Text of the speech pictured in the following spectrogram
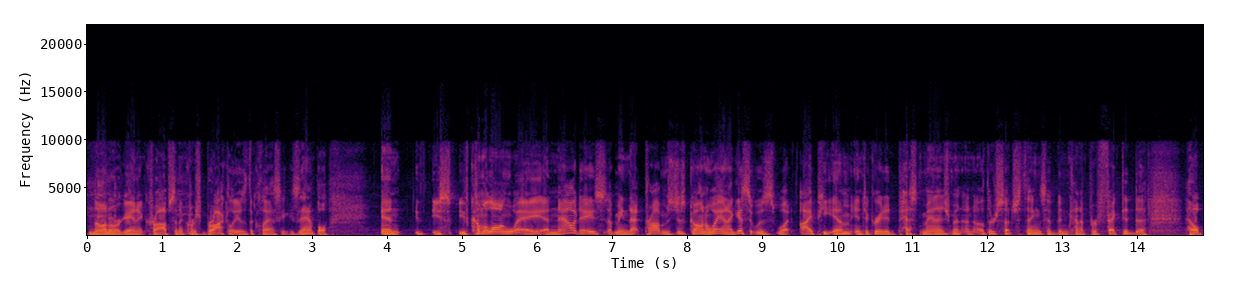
non-organic crops and of course broccoli is the classic example and you, have come a long way and nowadays i mean that problem's just gone away. And i guess it was what ipm integrated pest management and other such things have been kind of perfected to help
